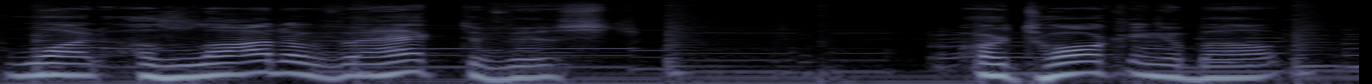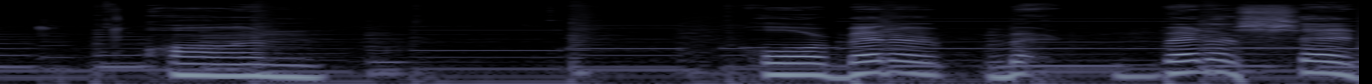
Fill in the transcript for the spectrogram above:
what a lot of activists are talking about on or better, better said,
